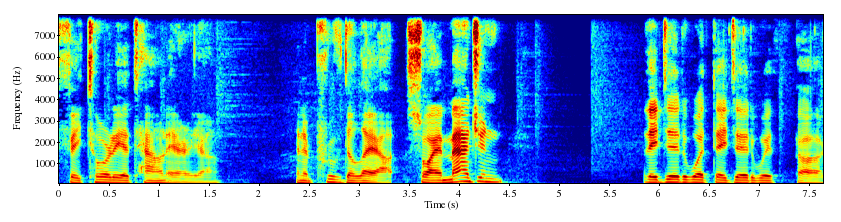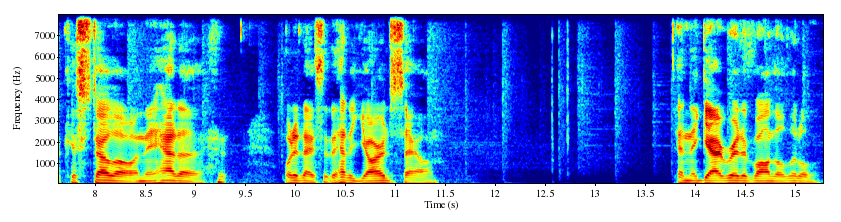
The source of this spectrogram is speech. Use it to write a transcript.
Feitoria town area and improved the layout. So I imagine they did what they did with uh, Castello and they had a, what did I say? They had a yard sale and they got rid of all the little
